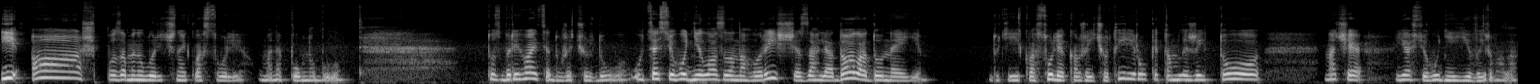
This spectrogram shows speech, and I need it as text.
і аж позаминулорічної квасолі у мене повно було. То зберігається дуже чудово. Оце сьогодні лазила на горище, заглядала до неї, до тієї квасолі, яка вже й 4 роки там лежить, то наче я сьогодні її вирвала.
